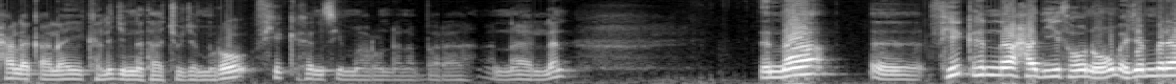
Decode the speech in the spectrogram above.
ሐለቃ ላይ ከልጅነታቸው ጀምሮ ፊቅህን ሲማሩ እንደነበረ እናያለን። እና ፊቅህና ሐዲት ሆኖ መጀመሪያ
